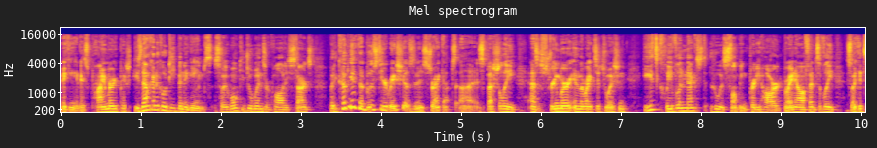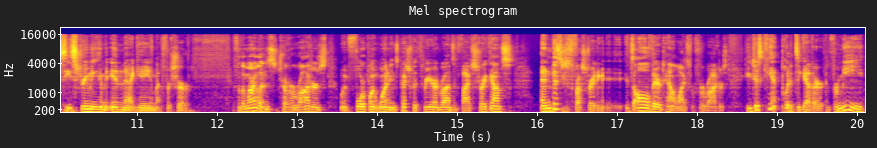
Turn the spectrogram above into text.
making it his primary pitch. He's not going to go deep into games, so he won't get you wins or quality starts, but it could be a good boost to your ratios and his strikeouts, uh, especially as a streamer in the right situation. He gets Cleveland next, who is slumping pretty hard right now offensively, so I could see streaming him in that game for sure. For the Marlins, Trevor Rogers went 4.1 innings pitched with three earned runs and five strikeouts. And this is frustrating. It's all there talent wise for, for Rogers. He just can't put it together. And for me,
